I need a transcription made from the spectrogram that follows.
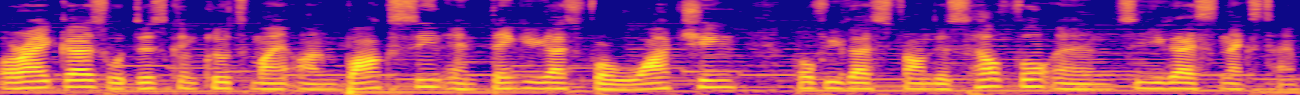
Alright, guys, well, this concludes my unboxing, and thank you guys for watching. Hope you guys found this helpful, and see you guys next time.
